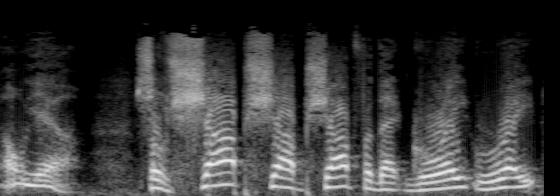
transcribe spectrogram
Oh yeah. So shop, shop, shop for that great rate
